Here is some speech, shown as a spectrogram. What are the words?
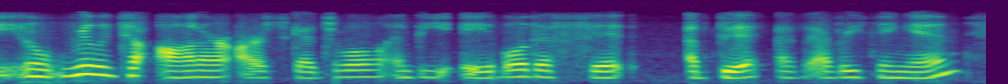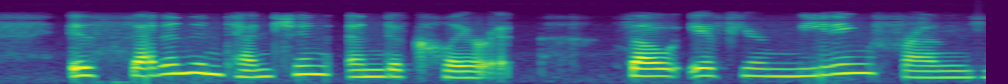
you know, really to honor our schedule and be able to fit a bit of everything in is set an intention and declare it. So if you're meeting friends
